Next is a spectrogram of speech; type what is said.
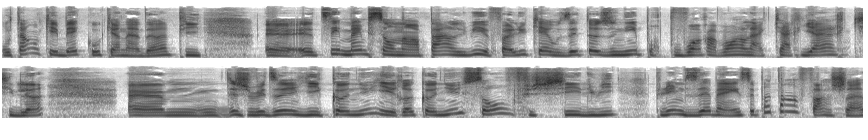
autant au Québec qu'au Canada. Puis euh, tu sais, même si on en parle, lui, il a fallu qu'il aille aux États-Unis pour pouvoir avoir la carrière qu'il a. Euh, je veux dire, il est connu, il est reconnu, sauf chez lui. Puis lui, il me disait, ben c'est pas tant fâchant.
